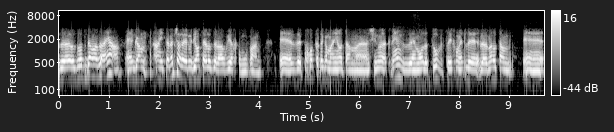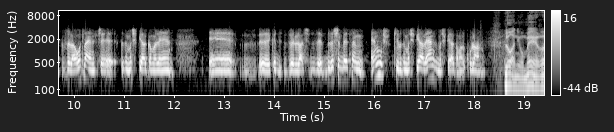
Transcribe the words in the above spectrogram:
וזאת גם הבעיה. גם האינטרנט של המדינות האלו זה להרוויח כמובן. ופחות כרגע מעניין אותם שינוי אקלים, וזה מאוד עצוב, וצריך באמת ללמד אותם ולהראות להם שזה משפיע גם עליהם. ובזה שבעצם אין. כאילו זה משפיע עליהם, זה משפיע גם על כולנו. לא, אני אומר,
